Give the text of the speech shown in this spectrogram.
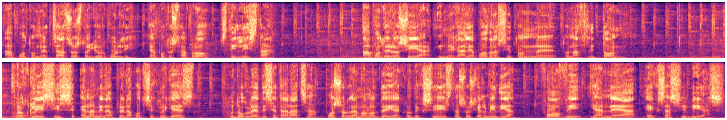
Από τον Τσάτσο στον Γιωργούλη και από το Σταυρό στη λίστα. Από τη Ρωσία η μεγάλη απόδραση των, ε, των αθλητών. Προκλήσεις ένα μήνα πριν από τις εκλογές. Κουντογλέντι σε ταράτσα. Πώς οργανώνονται οι ακροδεξιοί στα social media. Φόβοι για νέα έξαρση βίας.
